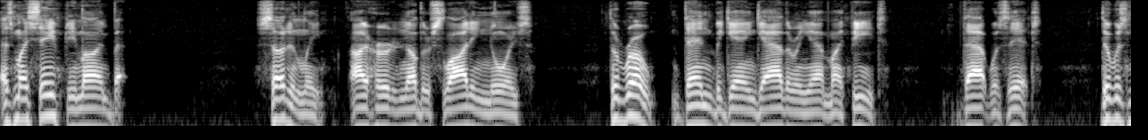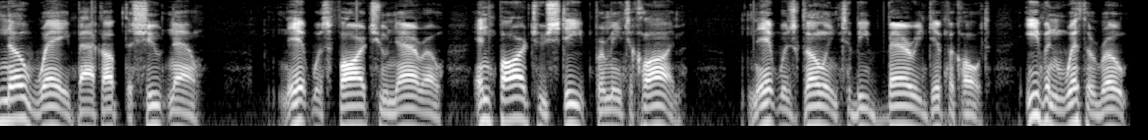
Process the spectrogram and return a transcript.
as my safety line. Ba- Suddenly, I heard another sliding noise. The rope then began gathering at my feet. That was it. There was no way back up the chute now. It was far too narrow and far too steep for me to climb. It was going to be very difficult, even with a rope,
